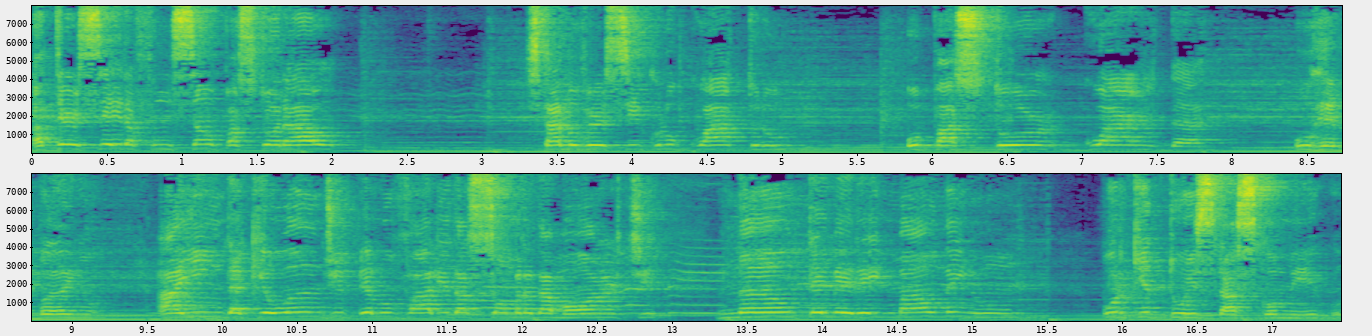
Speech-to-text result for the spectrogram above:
A terceira função pastoral está no versículo 4: o pastor guarda o rebanho Ainda que eu ande pelo vale da sombra da morte, não temerei mal nenhum, porque tu estás comigo.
